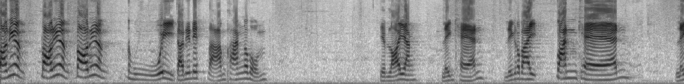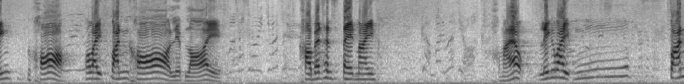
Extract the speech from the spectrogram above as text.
ต่อเนื่องต่อเนื่องต่อเนื่องโอ้ยตอนนี้ได้สามครั้งครับผมเรียบร้อยยัง เล็งแขน เล็งเข้าไป ฟันแขน เล็งคอ เข้าไป ฟันคอ เรียบร้อย เข้าแบทเทิลสเตทไหมเข้ามาแล้ว เล็งเข้าไป ฟัน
